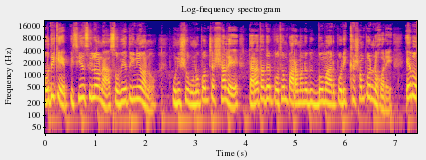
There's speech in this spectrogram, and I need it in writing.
ওদিকে পিছিয়ে ছিল না সোভিয়েত ইউনিয়নও। উনিশশো উনপঞ্চাশ সালে তারা তাদের প্রথম পারমাণবিক বোমার পরীক্ষা সম্পন্ন করে এবং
